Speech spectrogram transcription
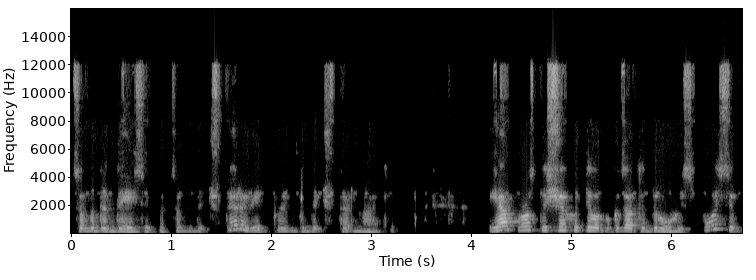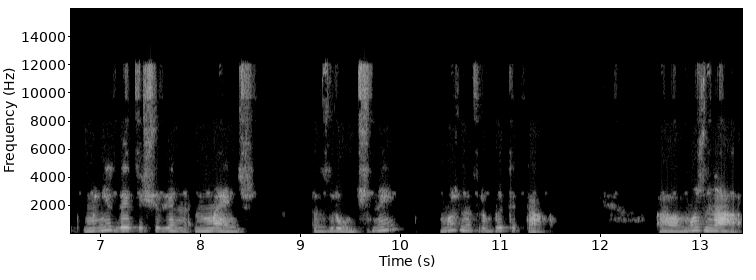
це буде 10, а це буде 4, відповідь буде 14. Я просто ще хотіла показати другий спосіб. Мені здається, що він менш зручний. Можна зробити так. Можна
